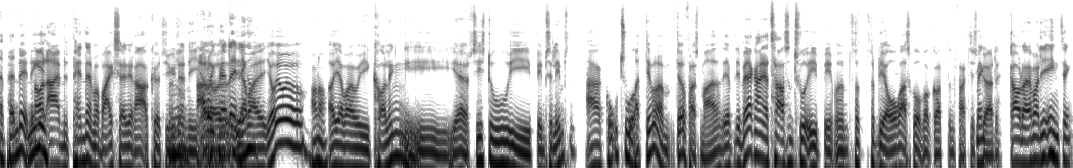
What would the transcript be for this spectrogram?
er pandaen, ikke? Nå, nej, men Pandaen var bare ikke særlig rar at køre til Jylland i. Har du ikke Pandaen længere? var, Jo, jo, jo. Oh, no. Og jeg var jo i Kolding i ja, sidste uge i Bimse Limsen. Ah, god tur. Og det var, det var faktisk meget. Jeg, hver gang jeg tager sådan en tur i Bimmeren, så, så bliver jeg overrasket over, hvor godt den faktisk Men- gør det. Grav, der er bare lige én ting.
